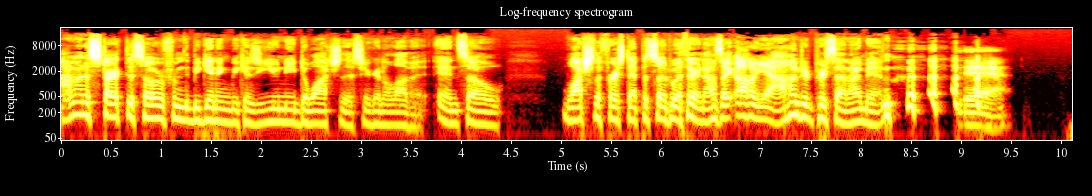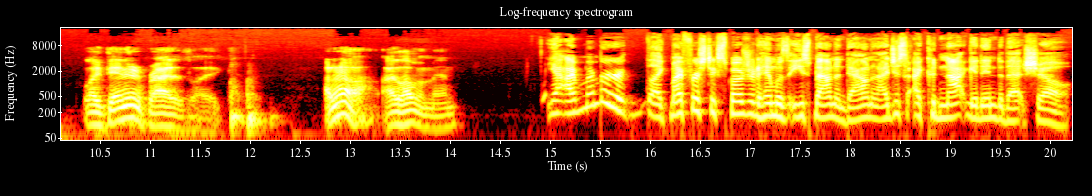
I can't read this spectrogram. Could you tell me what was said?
I'm gonna start this over from the beginning because you need to watch this. You're gonna love it." And so, watched the first episode with her, and I was like, "Oh yeah, hundred percent, I'm in." yeah. Like Danny McBride is like I don't know. I love him, man. yeah, I remember like my first exposure to him was Eastbound and Down, and I just I could not get into that show.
